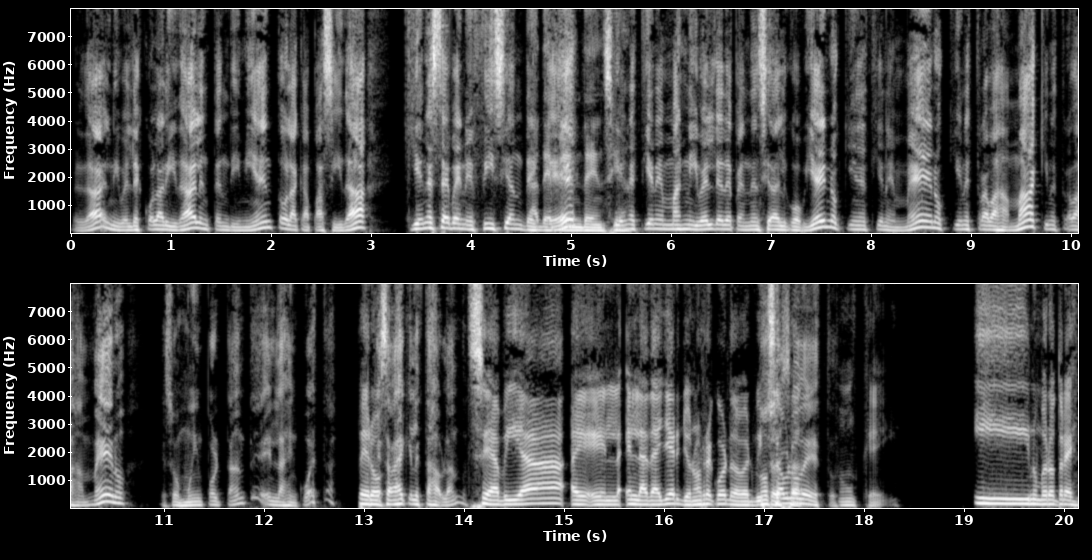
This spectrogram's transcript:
¿verdad? El nivel de escolaridad, el entendimiento, la capacidad, quiénes se benefician de La qué, dependencia. quiénes tienen más nivel de dependencia del gobierno, quiénes tienen menos, quiénes trabajan más, quiénes trabajan menos. Eso es muy importante en las encuestas. Pero sabes a qué le estás hablando. se había, eh, en, la- en la de ayer, yo no recuerdo haber visto No se habló esa- de esto. Ok. Y número tres,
